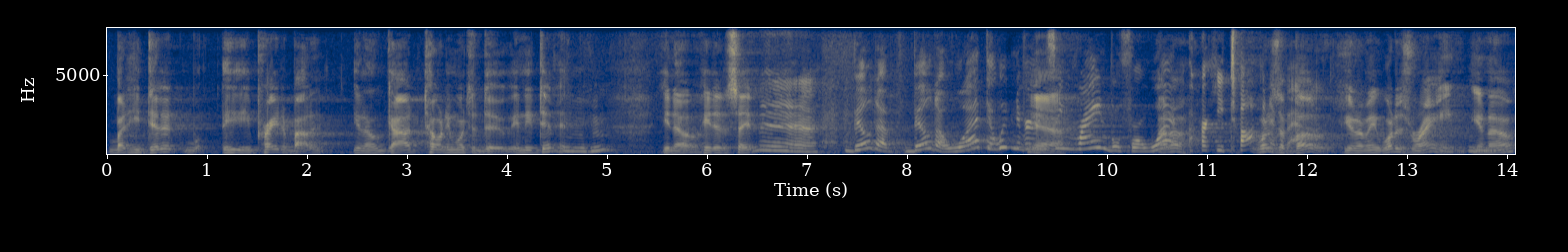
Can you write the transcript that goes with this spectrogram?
but he did it. He, he prayed about it. You know, God told him what to do, and he did it. You know, he didn't say, "Nah." Build a build a what that we've never Yeah. even seen rain before. What are you talking about? What is about? a boat? You know what I mean? What is rain? You mm-hmm. know?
